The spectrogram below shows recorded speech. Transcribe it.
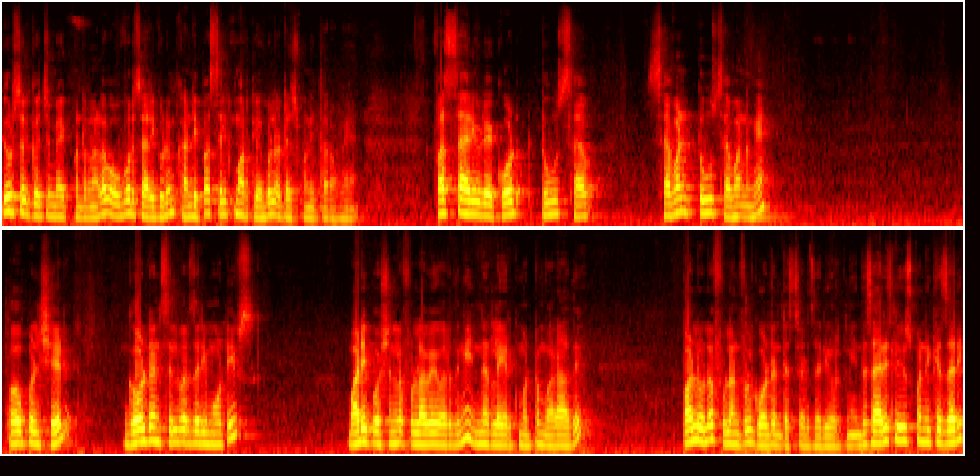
பியூர் சில்க் வச்சு மேக் பண்ணுறதுனால ஒவ்வொரு சாரீ கூடயும் கண்டிப்பாக சில்க் மார்க் லேபிள் அட்டாச் பண்ணி தரோங்க. ஃபஸ்ட் சாரியுடைய கோட் டூ செவ் செவன் டூ செவனுங்க purple shade golden silver zari motifs body போர்ஷனில் ஃபுல்லாகவே வருதுங்க இன்னர் லேயருக்கு மட்டும் வராது. பல்லுவில் full and full golden tested zari இருக்குங்க இந்த சாரீஸில் யூஸ் பண்ணிக்க சரி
